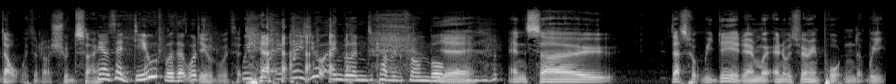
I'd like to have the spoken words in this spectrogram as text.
Dealt with it, I should say. Yeah, so dealt with it. What, Dealt with it. Where's your, where's your England coming from, Bob? Yeah, and so that's what we did, and and it was very important that we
